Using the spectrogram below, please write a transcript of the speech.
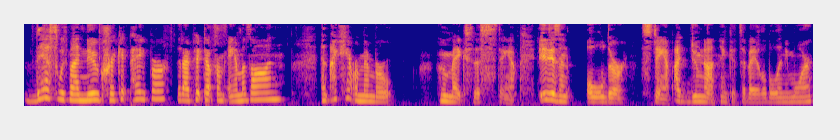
this with my new Cricut paper that I picked up from Amazon. And I can't remember who makes this stamp. It is an older stamp. I do not think it's available anymore.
